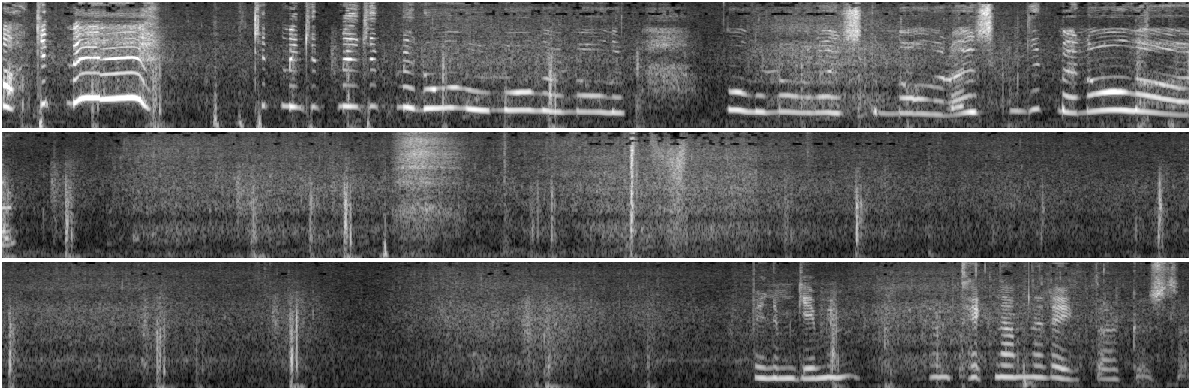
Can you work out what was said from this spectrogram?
Ah gitme! Gitme gitme gitme ne olur ne olur ne olur. Ne olur ne olur aşkım ne olur aşkım gitme ne olur. Benim gemim hem teknem nereye gitti arkadaşlar?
